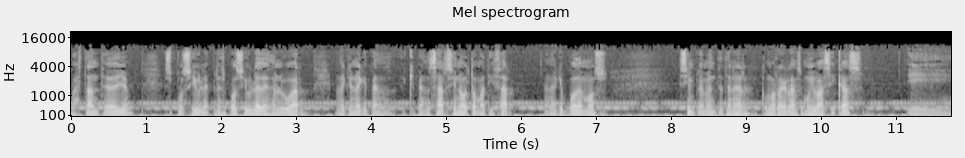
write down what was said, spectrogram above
bastante de ello es posible, pero es posible desde un lugar en el que no hay que, pensar, sino automatizar, en el que podemos simplemente tener como reglas muy básicas y,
